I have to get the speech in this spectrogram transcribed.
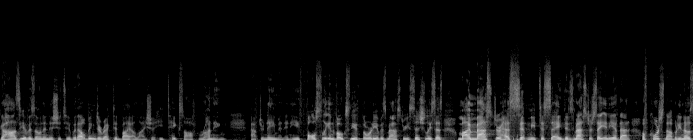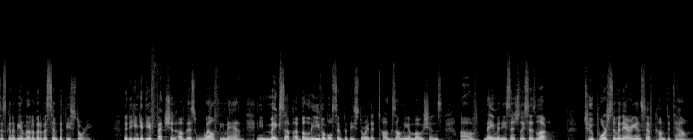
Gehazi, of his own initiative, without being directed by Elisha, he takes off running after Naaman, and he falsely invokes the authority of his master. He essentially says, My master has sent me to say. Did his master say any of that? Of course not, but he knows it's going to be a little bit of a sympathy story. That he can get the affection of this wealthy man. And he makes up a believable sympathy story that tugs on the emotions of Naaman. He essentially says, Look, two poor seminarians have come to town.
